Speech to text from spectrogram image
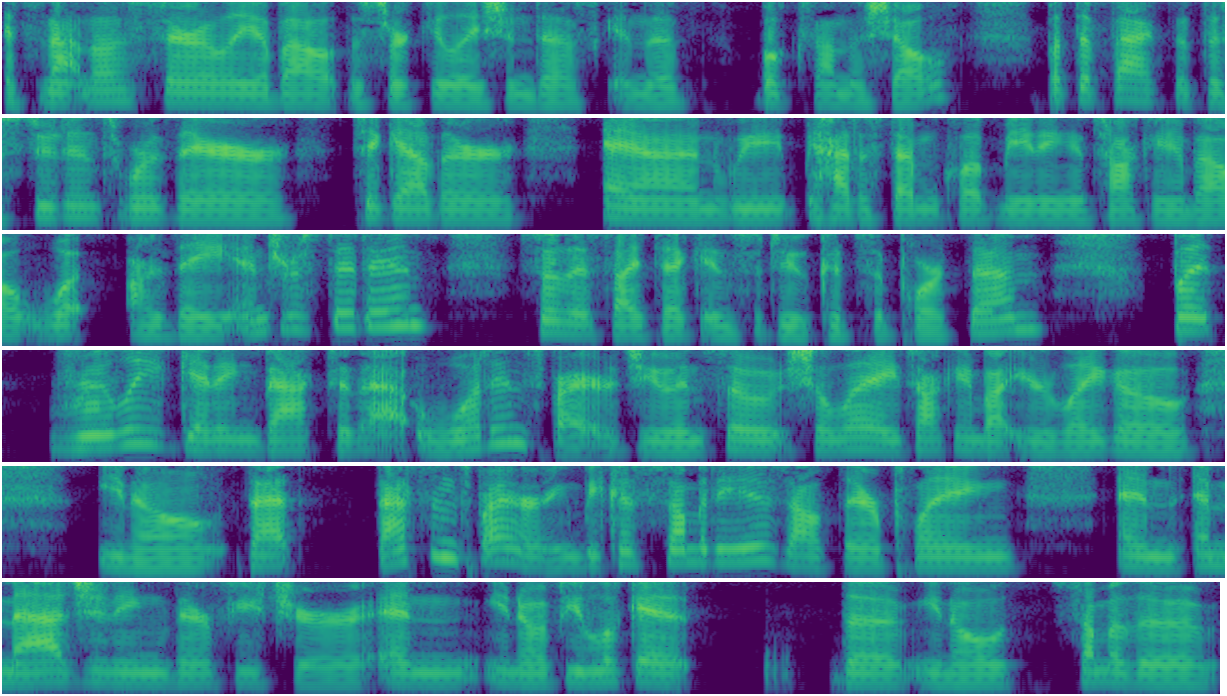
It's not necessarily about the circulation desk in the books on the shelf, but the fact that the students were there together and we had a STEM club meeting and talking about what are they interested in so that SciTech Institute could support them. But really getting back to that, what inspired you? And so Chalet, talking about your Lego, you know, that that's inspiring because somebody is out there playing and imagining their future. And, you know, if you look at the, you know, some of the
